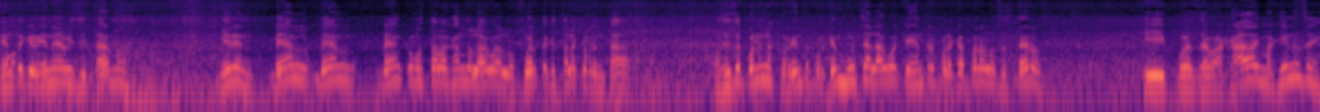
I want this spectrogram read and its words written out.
gente que viene a visitarnos. Miren, vean, vean, vean cómo está bajando el agua, lo fuerte que está la correntada. Así se ponen las corrientes porque es mucha el agua que entra por acá para los esteros. Y pues de bajada, imagínense,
